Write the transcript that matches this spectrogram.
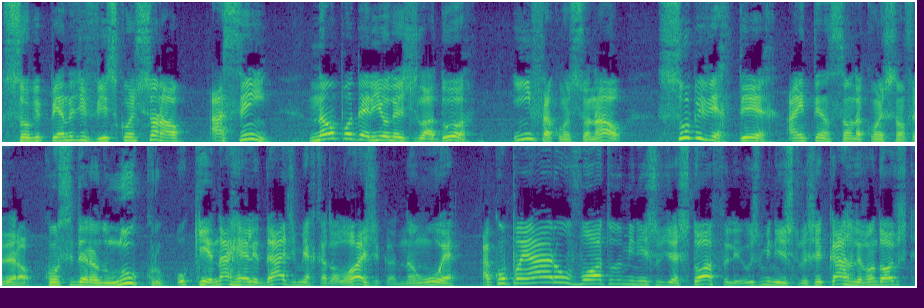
sob pena de vício constitucional. Assim, não poderia o legislador infraconstitucional subverter a intenção da Constituição Federal, considerando lucro o que, na realidade mercadológica, não o é. Acompanharam o voto do ministro Dias Toffoli os ministros Ricardo Lewandowski,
